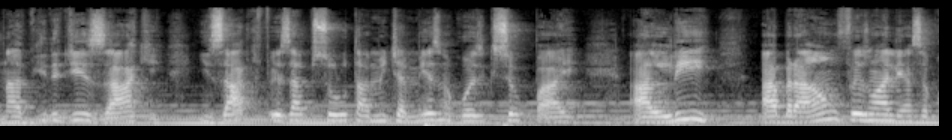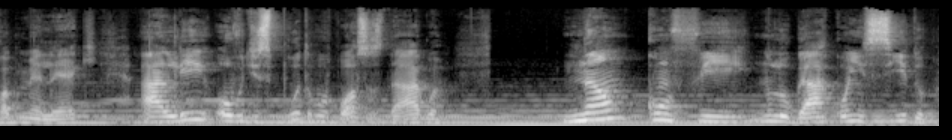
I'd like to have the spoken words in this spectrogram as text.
na vida de Isaac. Isaac fez absolutamente a mesma coisa que seu pai. Ali, Abraão fez uma aliança com Abimeleque. Ali houve disputa por poços d'água. Não confie no lugar conhecido.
